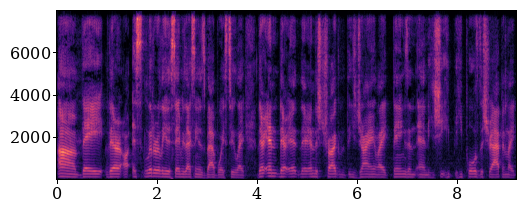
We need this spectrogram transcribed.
um they they're uh, it's literally the same exact scene as Bad Boys too. Like they're in they're in, they're in this truck these giant like things and and he she, he, he pulls the strap and like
